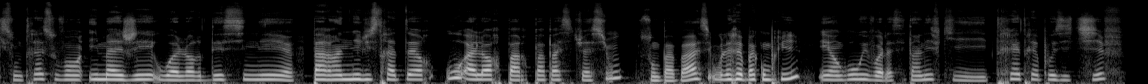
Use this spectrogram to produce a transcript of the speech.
qui sont très souvent imagés ou alors dessinés euh, par un illustrateur ou alors par Papa Situation, son papa, si vous l'aurez pas compris. Et en gros, oui, voilà, c'est un livre qui est très très positif.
